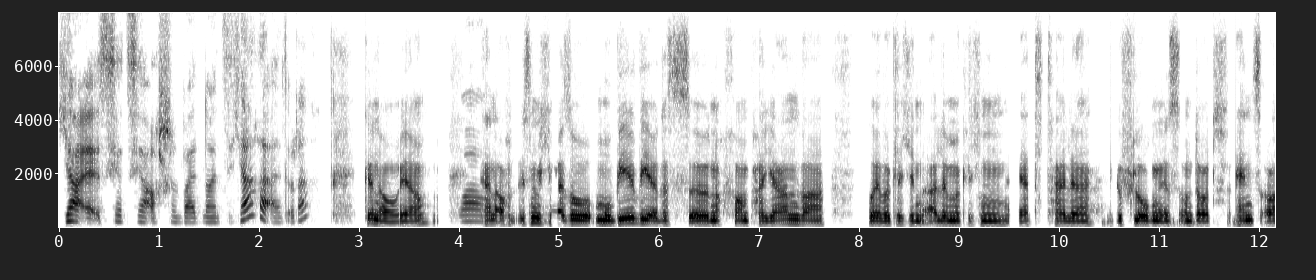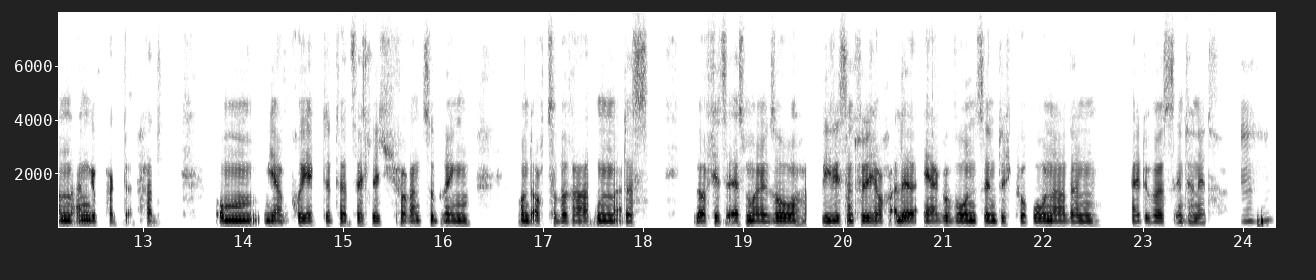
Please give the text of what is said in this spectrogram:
Ja, er ist jetzt ja auch schon bald 90 Jahre alt, oder? Genau, ja. Wow. Kann auch, ist nicht mehr so mobil, wie er das äh, noch vor ein paar Jahren war, wo er wirklich in alle möglichen Erdteile geflogen ist und dort hands-on angepackt hat, um ja Projekte tatsächlich voranzubringen und auch zu beraten. Das läuft jetzt erstmal so, wie wir es natürlich auch alle eher gewohnt sind durch Corona, dann halt übers Internet. Mhm.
